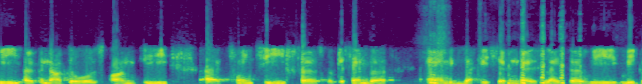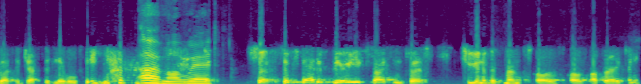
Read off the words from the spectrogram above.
we opened our doors on the uh, 21st of December, and exactly seven days later we we got adjusted level three. oh my word! So so we've had a very exciting first two and a bit months of, of operating,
